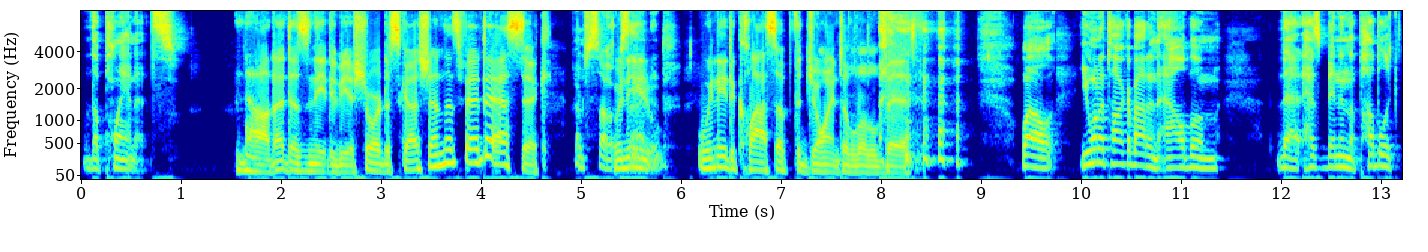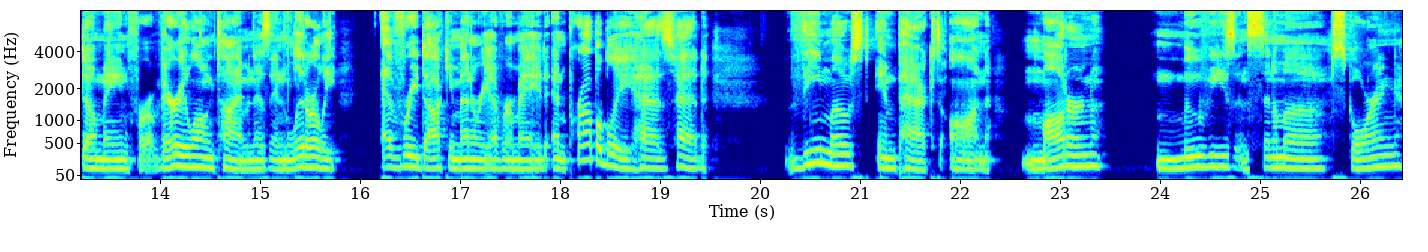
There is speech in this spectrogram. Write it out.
The Planets. No, that doesn't need to be a short discussion. That's fantastic. I'm so We excited. need we need to class up the joint a little bit. Well, you want to talk about an album that has been in the public domain for a very long time and is in literally every documentary ever made and probably has had the most impact on modern movies and cinema scoring.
